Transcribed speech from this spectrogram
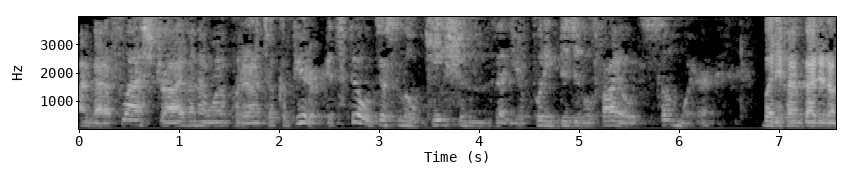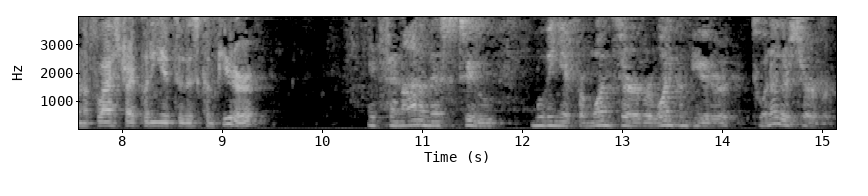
I've got a flash drive and I want to put it onto a computer. It's still just locations that you're putting digital files somewhere. But if I've got it on a flash drive, putting it to this computer, it's synonymous to moving it from one server, one computer, to another server,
